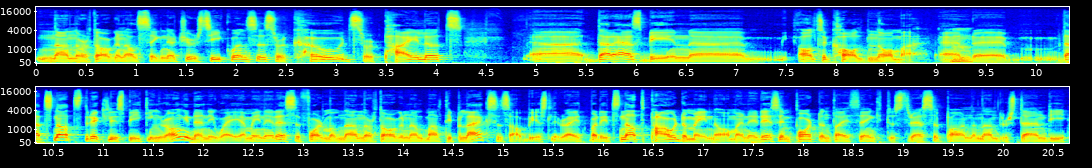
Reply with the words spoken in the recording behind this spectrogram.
non orthogonal signature sequences or codes or pilots uh, that has been uh, also called NOMA, and uh, that's not strictly speaking wrong in any way. I mean, it is a form of non-orthogonal multiple access, obviously, right? But it's not power domain NOMA, and it is important, I think, to stress upon and understand the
